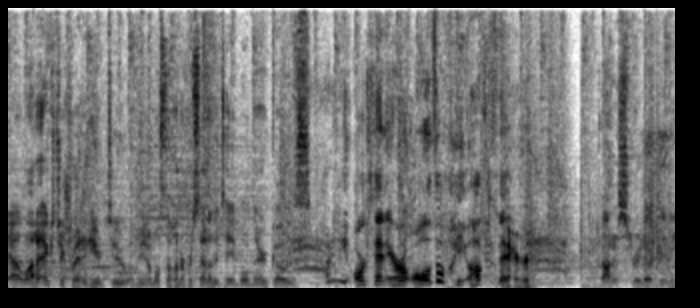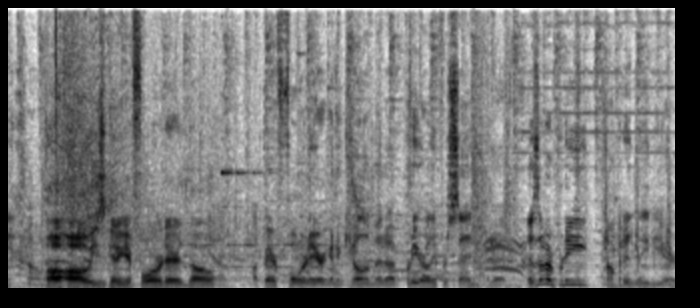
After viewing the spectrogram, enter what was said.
Yeah, a lot of extra credit here too. I mean, almost 100% of the table, and there it goes. How did he arc that arrow all the way up there? Got it straight up, didn't he? No. Uh oh, he's gonna get forward air though. Yeah. Up air forward air gonna kill him at a pretty early percent, but does have a pretty competent lead here.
